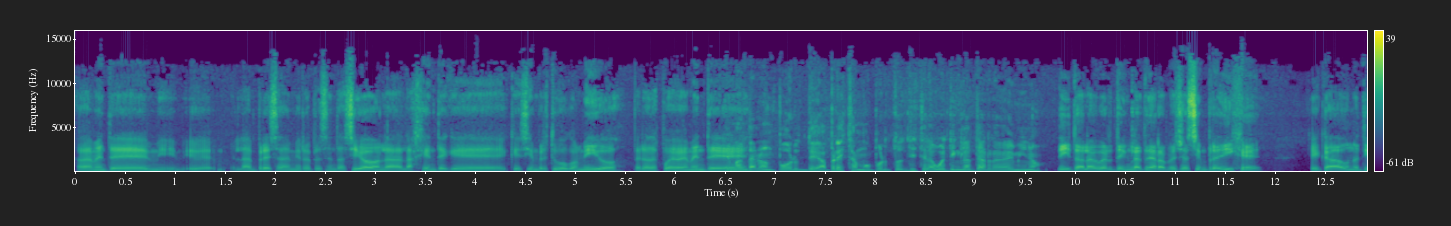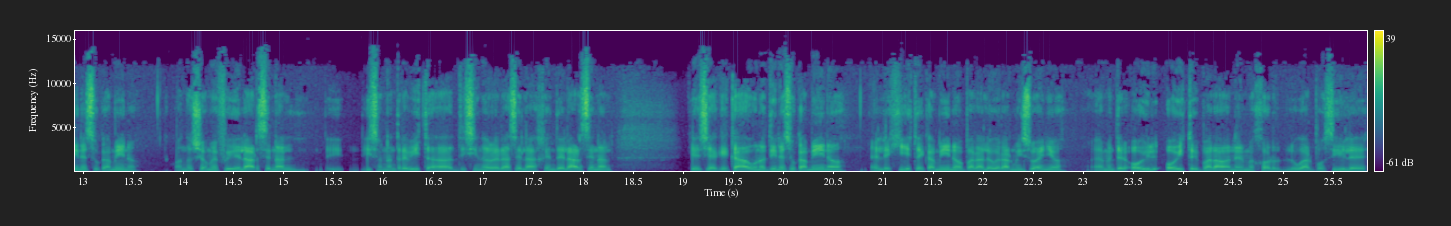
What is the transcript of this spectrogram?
obviamente mi- la empresa de mi representación, la, la gente que, que siempre estuvo conmigo, pero después obviamente... Te mandaron por, de, a préstamo, por to- diste la vuelta a Inglaterra, Emi, ¿no? Di toda la vuelta a Inglaterra, pero yo siempre dije que cada uno tiene su camino. Cuando yo me fui del Arsenal, hi- hice una entrevista diciéndole gracias a la gente del Arsenal, que decía que cada uno tiene su camino, elegí este camino para lograr mi sueño. Obviamente hoy, hoy estoy parado en el mejor lugar posible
